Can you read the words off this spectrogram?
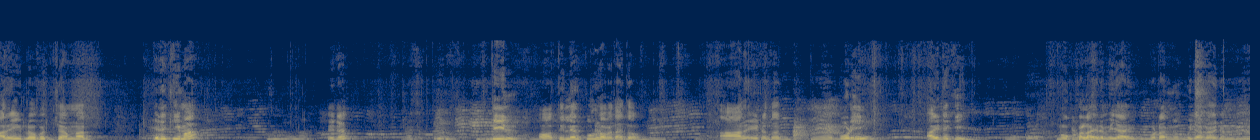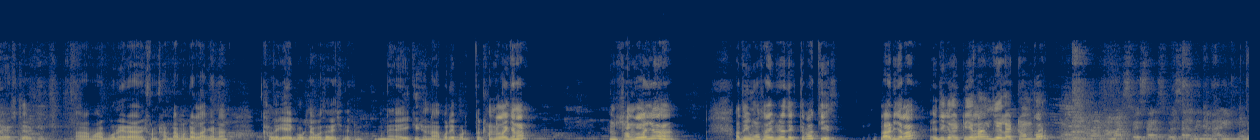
আর এইগুলো হচ্ছে আপনার এটা কি মা। এটা? তিল। ও তিলের পুর হবে তাই তো? আর এটা তো বড়ি। আর এটা কি? মুখ কলা এটা ভেজাই। গোটা মুখ ভেজাবে ওই জন্য নিয়ে এসছে আর কি। আর আমার বোনের আর এখন ঠান্ডা মান্ডা লাগে না। খালি গিয়ে পড়তে বসে গেছে দেখুন মানে এই কিছু না পরে পড়তে তো ঠান্ডা লাগে না? ঠান্ডা লাগছে না? আর তুই মশারি ভিড়ে দেখতে পাচ্ছিস? লাইট জ্বালা? এদিকে লাইটটা জ্বালা যে লাইটটা অন করে।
